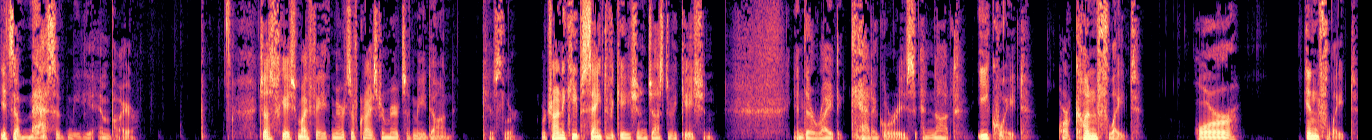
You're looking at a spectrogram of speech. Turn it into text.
It's a massive media empire. Justification by faith, merits of Christ or merits of me, Don Kistler. We're trying to keep sanctification and justification in their right categories and not equate or conflate or inflate.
